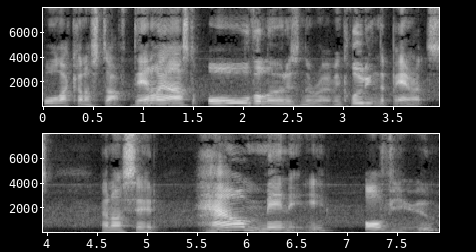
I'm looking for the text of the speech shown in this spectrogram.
all that kind of stuff. Then I asked all the learners in the room, including the parents, and I said, How many of you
